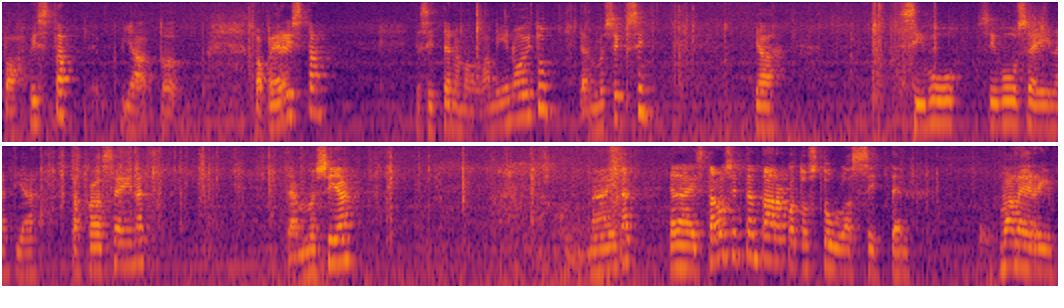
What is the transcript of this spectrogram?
pahvista ja to, paperista. Ja sitten nämä on laminoitu tämmöisiksi ja sivu, sivuseinät ja takaseinät. Tämmösiä. Näitä. Ja näistä on sitten tarkoitus tulla sitten vaneriin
